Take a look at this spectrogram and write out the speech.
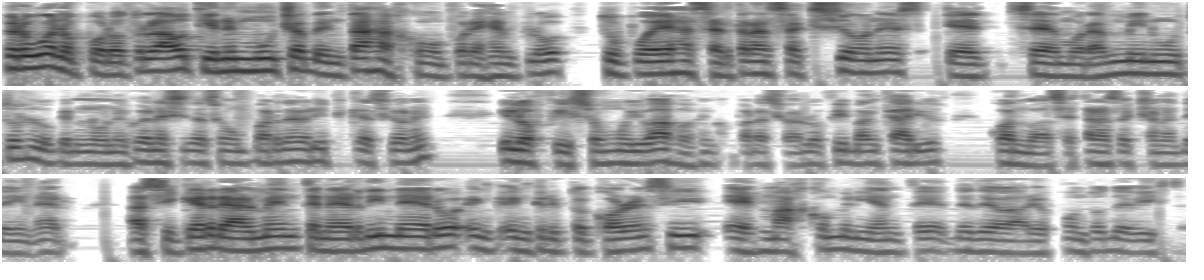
Pero bueno, por otro lado, tiene muchas ventajas, como por ejemplo, tú puedes hacer transacciones que se demoran minutos, lo que no único que necesitas son un par de verificaciones y los fees son muy bajos en comparación a los fees bancarios cuando haces transacciones de dinero. Así que realmente tener dinero en, en cryptocurrency es más conveniente desde varios puntos de vista.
